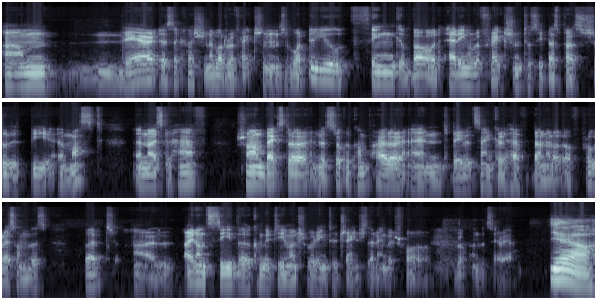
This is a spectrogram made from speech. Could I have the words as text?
Um, there is a question about reflections. What do you think about adding reflection to C++? Should it be a must, a nice to have? Sean Baxter in the Circle compiler and David Sankel have done a lot of progress on this, but uh, I don't see the committee much willing to change the language for work on this area. Yeah,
